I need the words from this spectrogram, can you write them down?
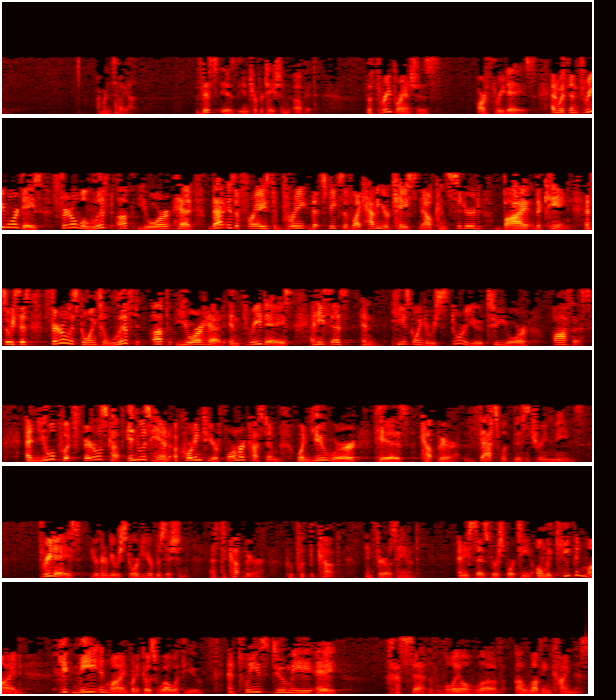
I'm going to tell you. This is the interpretation of it. The three branches are three days. And within three more days, Pharaoh will lift up your head. That is a phrase to bring, that speaks of like having your case now considered by the king. And so he says, Pharaoh is going to lift up your head in three days, and he says, and he is going to restore you to your office. And you will put Pharaoh's cup into his hand according to your former custom when you were his cupbearer. That's what this dream means. Three days, you're going to be restored to your position as the cupbearer who put the cup in Pharaoh's hand. And he says, verse 14, Only keep in mind, keep me in mind when it goes well with you, and please do me a chesed, loyal love, a loving kindness,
